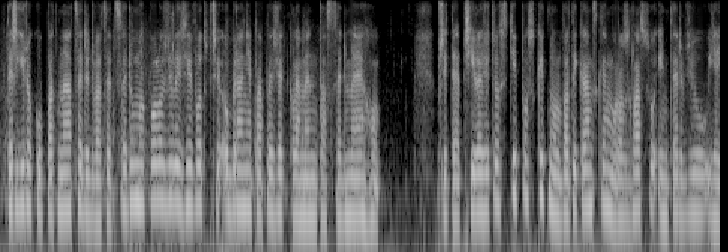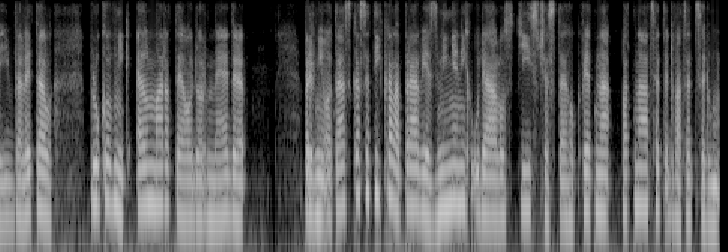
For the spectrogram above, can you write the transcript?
kteří roku 1527 položili život při obraně papeže Klementa VII. Při té příležitosti poskytnul vatikánskému rozhlasu interview její velitel, plukovník Elmar Theodor Médr. První otázka se týkala právě zmíněných událostí z 6. května 1527.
